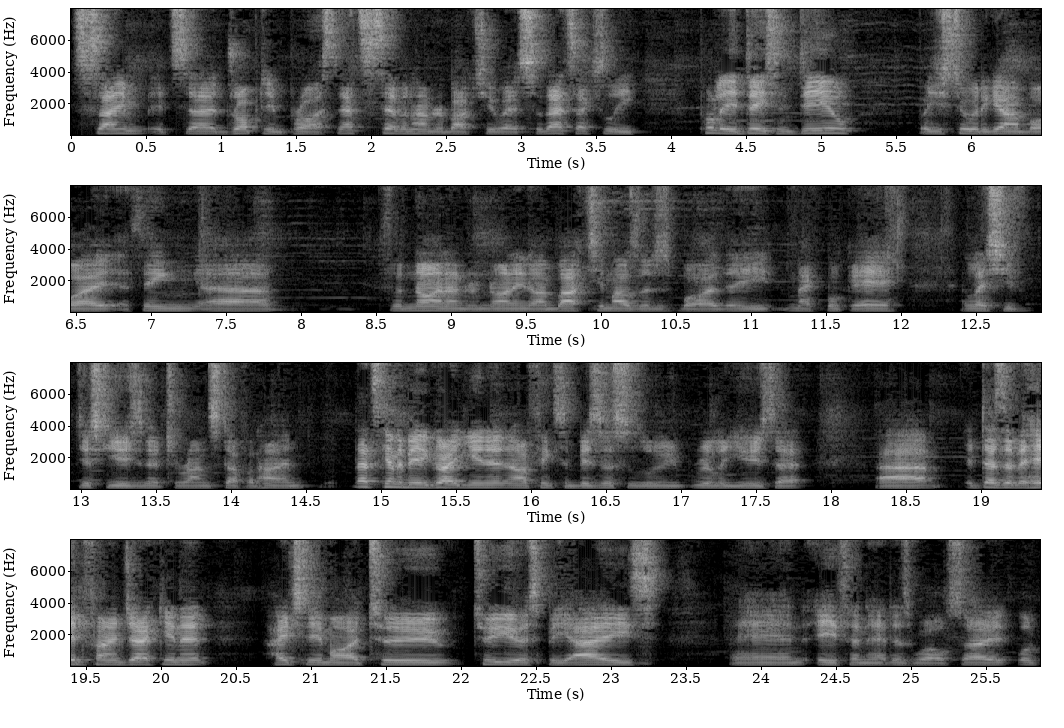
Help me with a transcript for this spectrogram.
same. It's uh, dropped in price. That's 700 bucks US. So that's actually probably a decent deal. But you still got to go and buy a thing uh, for 999 bucks. You might as well just buy the MacBook Air unless you're just using it to run stuff at home. That's going to be a great unit, and I think some businesses will really use that. Uh, it does have a headphone jack in it, HDMI 2, two USB A's, and Ethernet as well. So, look,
